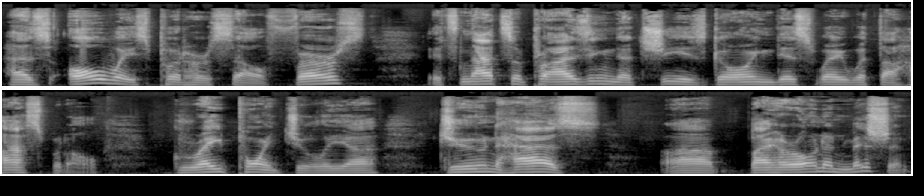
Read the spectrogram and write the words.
has always put herself first. It's not surprising that she is going this way with the hospital. Great point, Julia. June has, uh, by her own admission,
